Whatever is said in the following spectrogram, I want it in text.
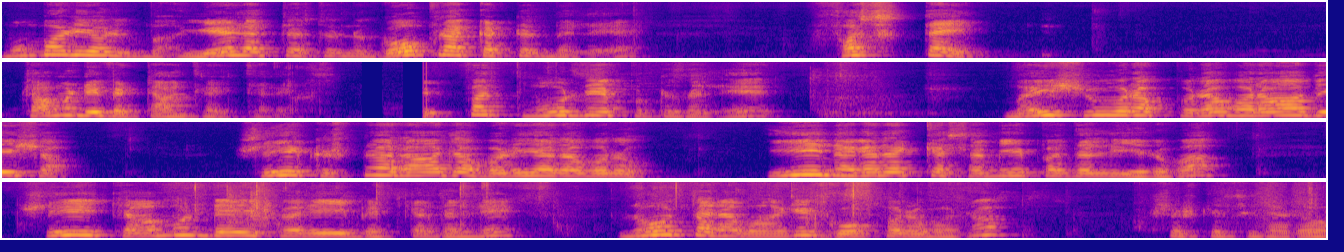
ಮುಂಬಡಿಯವ್ರಿಗೆ ಬ, ಏಳು ಅಂತಸ್ತನ್ನು ಗೋಪುರ ಕಟ್ಟಿದ ಮೇಲೆ ಫಸ್ಟ್ ಟೈಮ್ ಚಾಮುಂಡಿ ಬೆಟ್ಟ ಅಂತ ಹೇಳ್ತಾರೆ. ಇಪ್ಪತ್ತ್ಮೂರನೇ ಪುಟದಲ್ಲಿ ಮೈಸೂರ ಪುರವರಾಧೀಶ ಶ್ರೀ ಕೃಷ್ಣರಾಜ ಒಡೆಯರವರು ಈ ನಗರಕ್ಕೆ ಸಮೀಪದಲ್ಲಿ ಇರುವ ಶ್ರೀ ಚಾಮುಂಡೇಶ್ವರಿ ಬೆಟ್ಟದಲ್ಲಿ ನೂತನವಾಗಿ ಗೋಪುರವನ್ನು ಸೃಷ್ಟಿಸಿದರು.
